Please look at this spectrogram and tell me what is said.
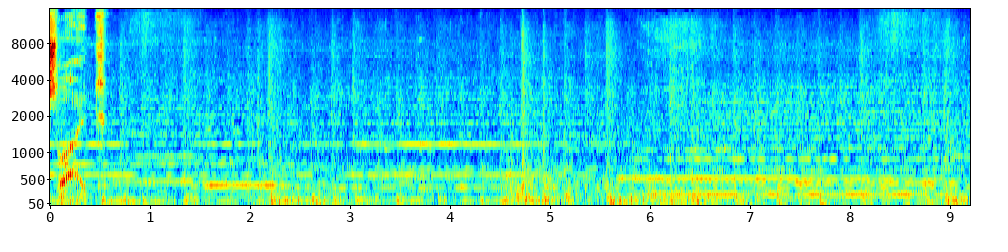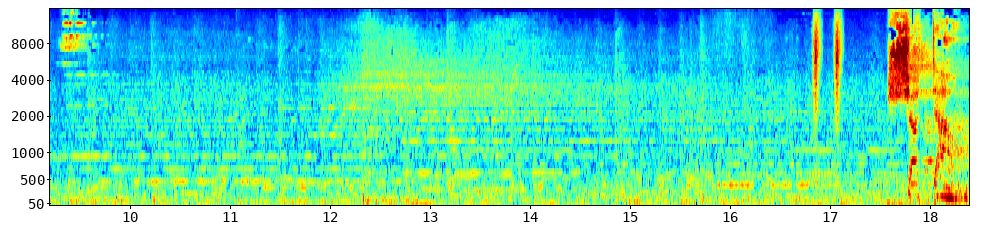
looks like. Shut down.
